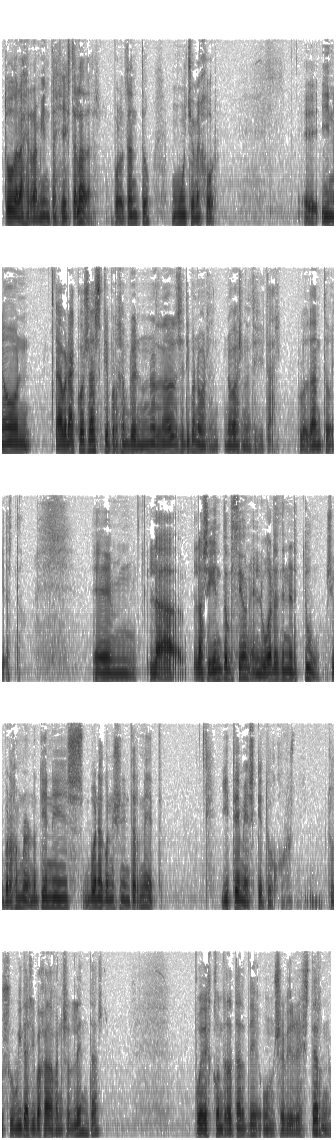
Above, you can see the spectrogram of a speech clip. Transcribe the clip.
todas las herramientas ya instaladas. Por lo tanto, mucho mejor. Eh, y no habrá cosas que, por ejemplo, en un ordenador de ese tipo no vas, a necesitar. Por lo tanto, ya está. Em, la, la, siguiente opción, en lugar de tener tú, si por ejemplo no tienes buena conexión a internet y temes que tus, tus subidas y bajadas van a ser lentas, puedes contratarte un servidor externo.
